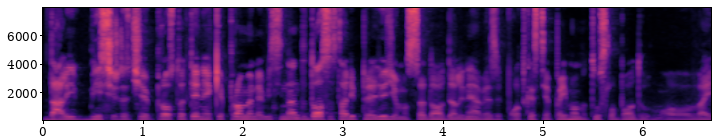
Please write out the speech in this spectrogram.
da li misliš da će prosto te neke promene, mislim, nam da dosta stvari predviđamo sad ovde, ali nema veze podcast je, pa imamo tu slobodu. Ovaj,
